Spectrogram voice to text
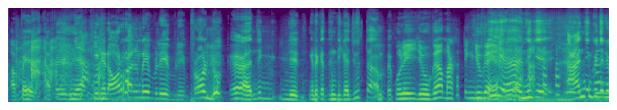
apa apa yang nyakinin orang deh beli beli produk ya, anjing nge- ngedeketin 3 juta sampai kuli juga marketing juga ya iya anjing kayak anjing gue jadi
